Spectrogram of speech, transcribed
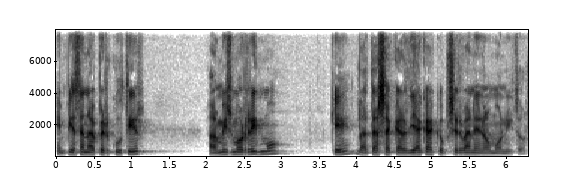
empiezan a percutir al mismo ritmo que la tasa cardíaca que observan en el monitor.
